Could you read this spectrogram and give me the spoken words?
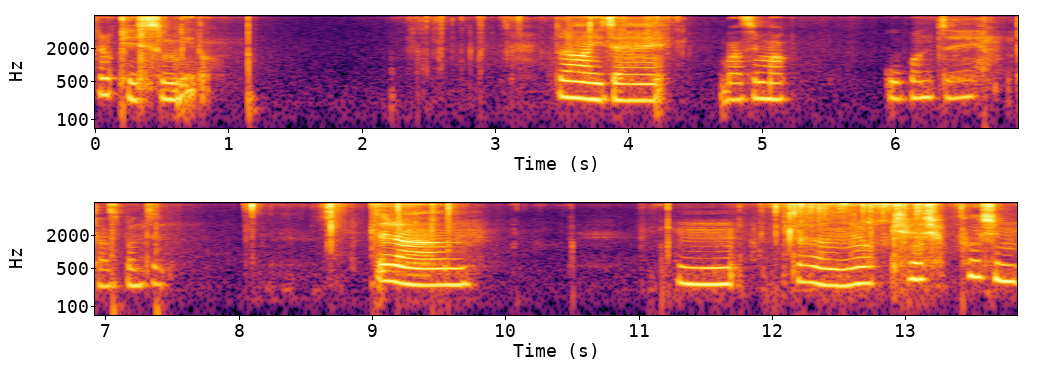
이렇게 있습니다. 자, 이제 마지막 5번째, 다섯 번째. 짜란. 음, 짜란. 이렇게 샤프심이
